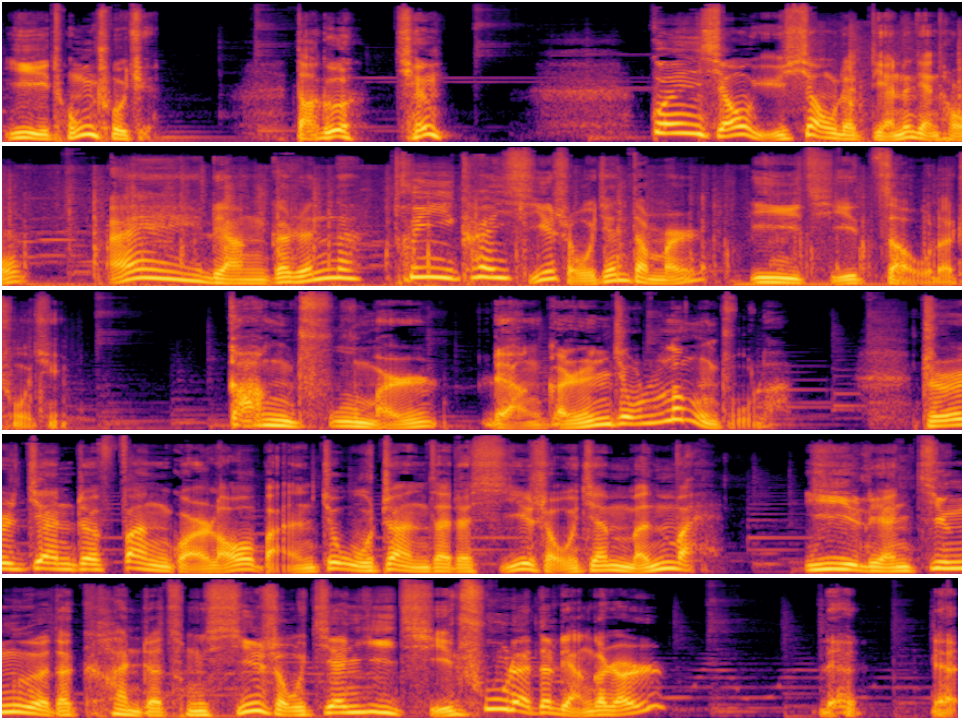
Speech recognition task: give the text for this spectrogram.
一同出去。”大哥，请。关小雨笑着点了点头。哎，两个人呢，推开洗手间的门，一起走了出去。刚出门，两个人就愣住了。只见这饭馆老板就站在这洗手间门外，一脸惊愕的看着从洗手间一起出来的两个人两两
